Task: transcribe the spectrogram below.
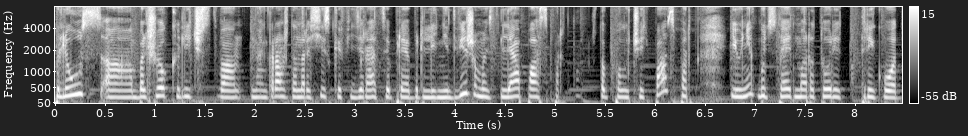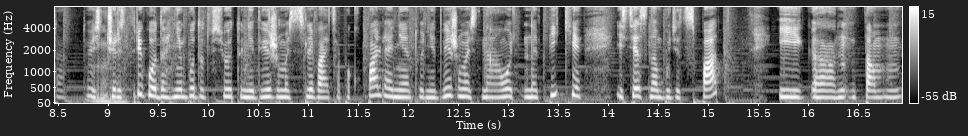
Плюс а, большое количество а, граждан Российской Федерации приобрели недвижимость для паспорта, чтобы получить паспорт, и у них будет стоять мораторий три года. То есть через три года они будут всю эту недвижимость сливать, а покупали они эту недвижимость на, на пике, естественно, будет спад, и а, там,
